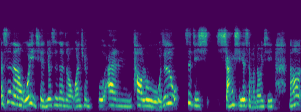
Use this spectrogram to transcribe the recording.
可是呢，我以前就是那种完全不按套路，我就是自己想写什么东西，然后。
